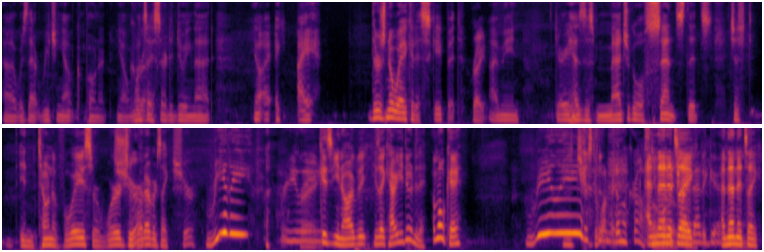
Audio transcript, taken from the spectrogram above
uh, was that reaching out component. You know, once I started doing that, you know, I, I, I there's no way I could escape it. Right. I mean, Gary has this magical sense that's just in tone of voice or words Sure. or whatever. It's like, Sure. really? Really? Right. Because you know, I'd be, he's like, "How are you doing today?" I'm okay. Really? Just to come across. and then it's like, and then it's like,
